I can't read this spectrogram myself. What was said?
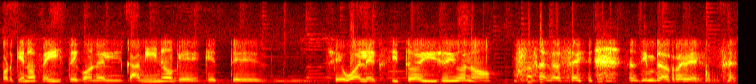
¿por qué no seguiste con el camino que, que te llegó al éxito? Y yo digo, no, siempre al revés.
